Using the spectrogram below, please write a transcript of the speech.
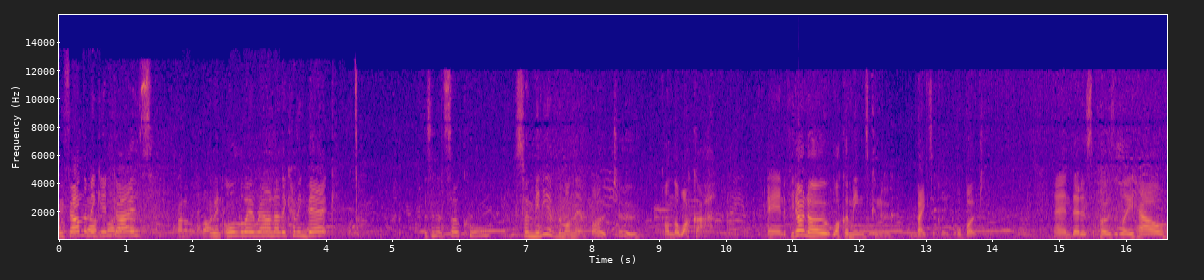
We found them again, guys. They went all the way around. Now they're coming back. Isn't it so cool? So many of them on that boat too, on the waka. And if you don't know, waka means canoe, basically, or boat. And that is supposedly how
